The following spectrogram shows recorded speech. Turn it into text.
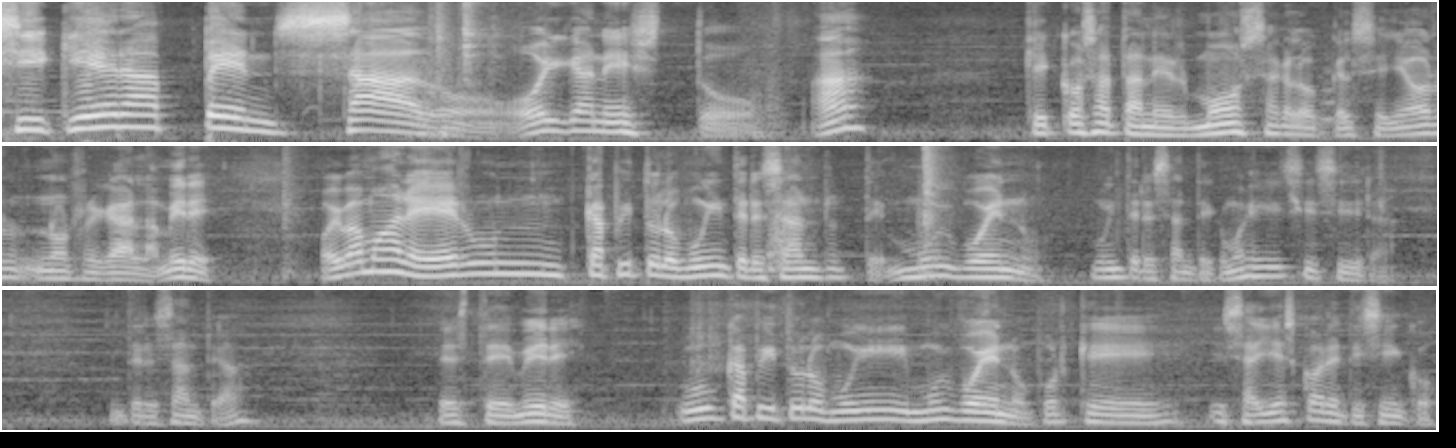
Siquiera pensado. Oigan esto. ¿Ah? Qué cosa tan hermosa lo que el Señor nos regala. Mire, hoy vamos a leer un capítulo muy interesante, muy bueno. muy interesante. ¿Cómo es Isidra? Interesante, ¿ah? Este, mire, un capítulo muy, muy bueno porque Isaías 45.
